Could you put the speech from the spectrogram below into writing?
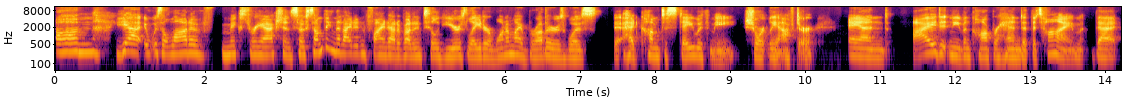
Um, yeah, it was a lot of mixed reactions. So something that I didn't find out about until years later, one of my brothers was had come to stay with me shortly after. And I didn't even comprehend at the time that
